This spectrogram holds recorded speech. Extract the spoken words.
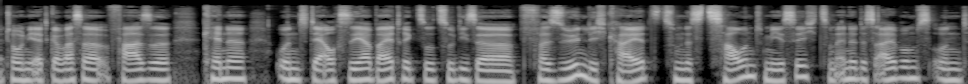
Tony Edgar Wasser Phase kenne und der auch sehr beiträgt so zu dieser Versöhnlichkeit, zumindest soundmäßig zum Ende des Albums. Und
